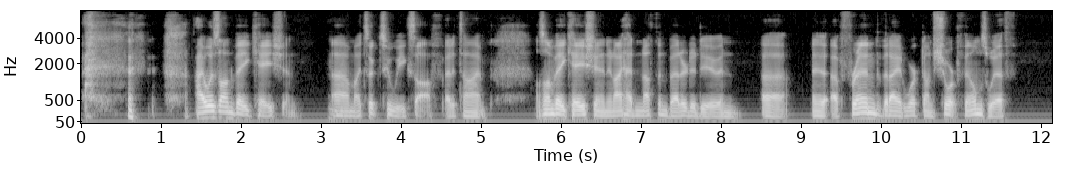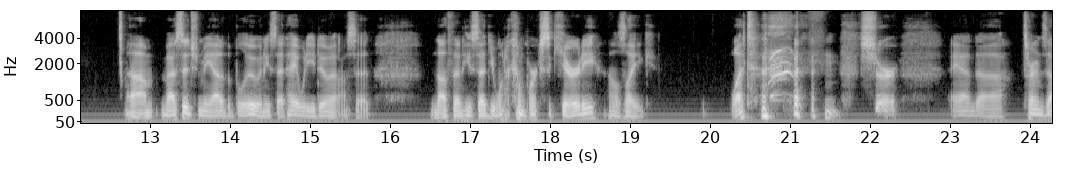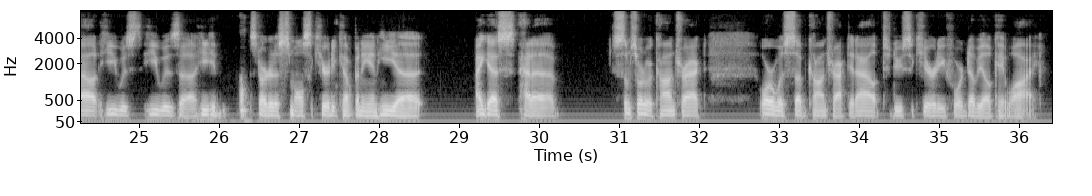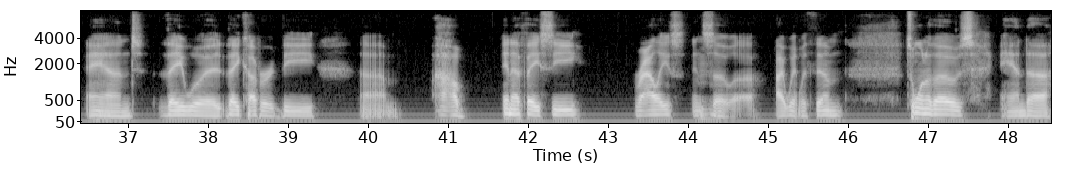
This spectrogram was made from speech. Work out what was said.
I was on vacation. Um, I took two weeks off at a time. I was on vacation and I had nothing better to do. And uh, a friend that I had worked on short films with um, messaged me out of the blue and he said, Hey, what are you doing? I said, Nothing. He said, You want to come work security? I was like, What? sure. And uh, turns out he was he was uh, he had started a small security company and he uh, I guess had a some sort of a contract or was subcontracted out to do security for WLKY, and they would they covered the um, uh, NFAC rallies, and Mhm. so uh, I went with them to one of those, and uh,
